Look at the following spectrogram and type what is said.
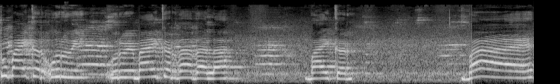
तू बाय कर उर्वी उर्वी बाय कर दादाला बाय कर. बाय.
